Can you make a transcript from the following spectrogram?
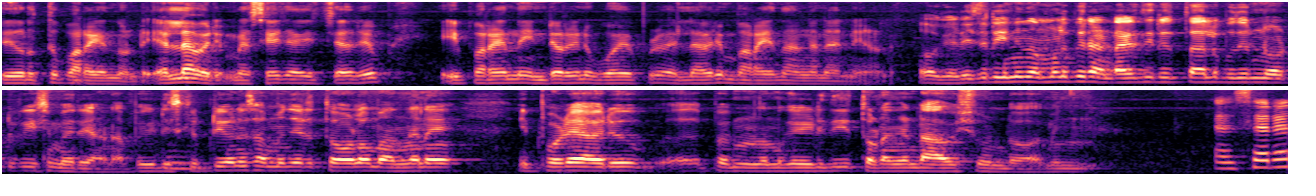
തീർത്ത് പറയുന്നുണ്ട്. എല്ലാവരും മെസ്സേജ് അയച്ചാലും ഈ പറയുന്ന ഇന്റർവ്യൂവിന് പോയപ്പോഴും എല്ലാവരും പറയുന്നത് അങ്ങനെ തന്നെയാണ്. ഓക്കെ ടീച്ചർ ഇനി നമ്മളിപ്പോൾ രണ്ടായിരത്തി ഇരുപത്തി നാല് പുതിയ നോട്ടിഫിക്കേഷൻ വരികയാണ്. അപ്പോൾ ഈ ഡിസ്ക്രിപ്റ്റീവിനെ സംബന്ധിച്ചിടത്തോളം അങ്ങനെ ഇപ്പോഴേ ഒരു ഇപ്പം നമുക്ക് എഴുതി തുടങ്ങേണ്ട ആവശ്യമുണ്ടോ? ഐ മീൻ സാറേ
